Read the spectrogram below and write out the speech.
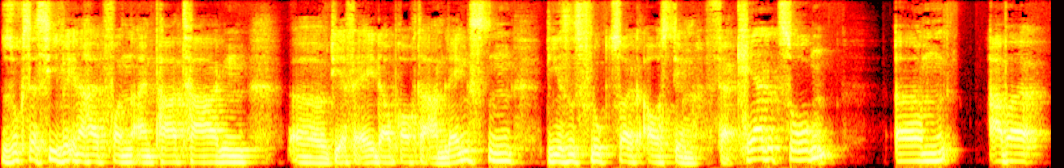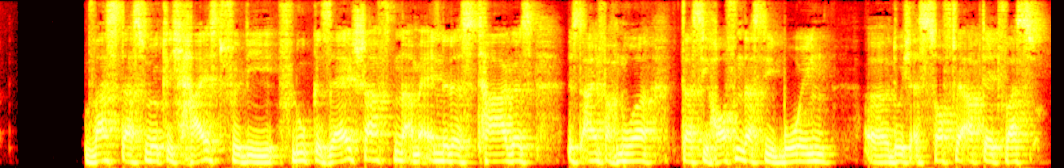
sukzessive innerhalb von ein paar Tagen, äh, die FAA da brauchte am längsten, dieses Flugzeug aus dem Verkehr gezogen. Ähm, aber was das wirklich heißt für die Fluggesellschaften am Ende des Tages, ist einfach nur, dass sie hoffen, dass die Boeing äh, durch ein Software-Update, was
